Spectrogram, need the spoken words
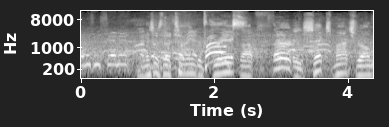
And this is their time to break that 36 match run.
